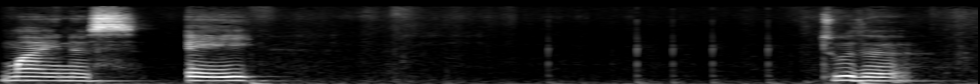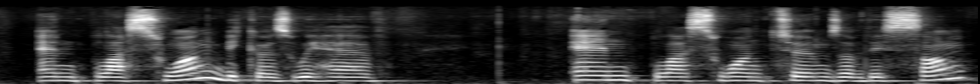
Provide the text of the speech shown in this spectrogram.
minus a to the n plus 1 because we have n plus 1 terms of this sum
